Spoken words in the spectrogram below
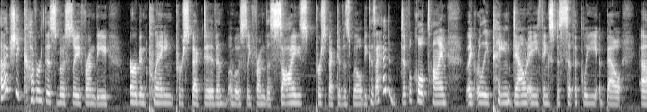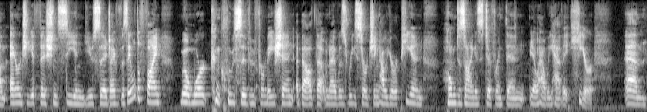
I've actually covered this mostly from the urban planning perspective and mostly from the size perspective as well because I had a difficult time like really pinning down anything specifically about um, energy efficiency and usage. I was able to find well, more conclusive information about that when I was researching how European home design is different than you know how we have it here. Um,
